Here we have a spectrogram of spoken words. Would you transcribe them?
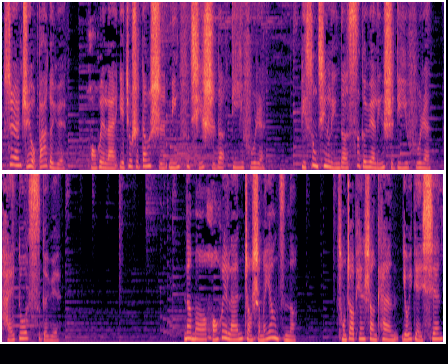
虽然只有八个月，黄慧兰也就是当时名副其实的第一夫人，比宋庆龄的四个月临时第一夫人还多四个月。那么黄慧兰长什么样子呢？从照片上看，有一点仙，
